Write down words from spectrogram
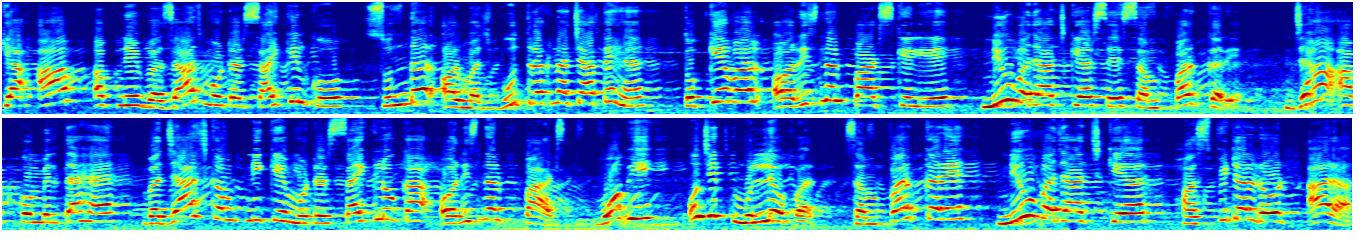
क्या आप अपने बजाज मोटरसाइकिल को सुंदर और मज़बूत रखना चाहते हैं? तो केवल ओरिजिनल पार्ट्स के लिए न्यू बजाज केयर से संपर्क करें। जहाँ आपको मिलता है बजाज कंपनी के मोटरसाइकिलों का ओरिजिनल पार्ट्स वो भी उचित मूल्यों पर। संपर्क करें new Bajaj care hospital road Ara.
